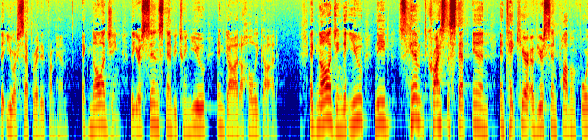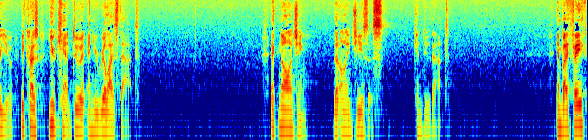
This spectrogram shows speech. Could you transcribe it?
that you are separated from Him, acknowledging that your sins stand between you and God, a holy God acknowledging that you need Him, Christ, to step in and take care of your sin problem for you because you can't do it and you realize that. Acknowledging that only Jesus can do that. And by faith,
